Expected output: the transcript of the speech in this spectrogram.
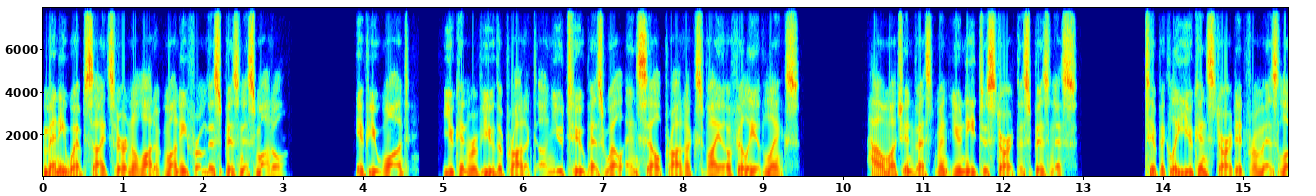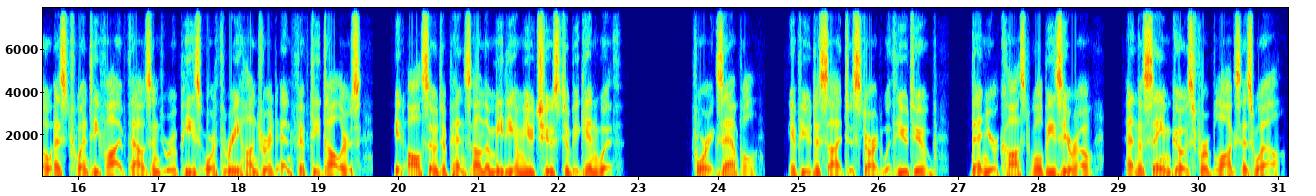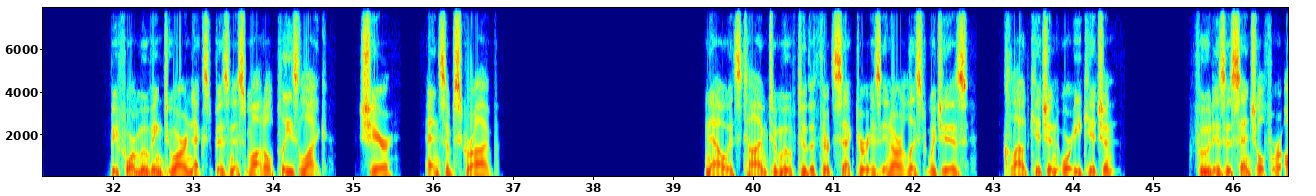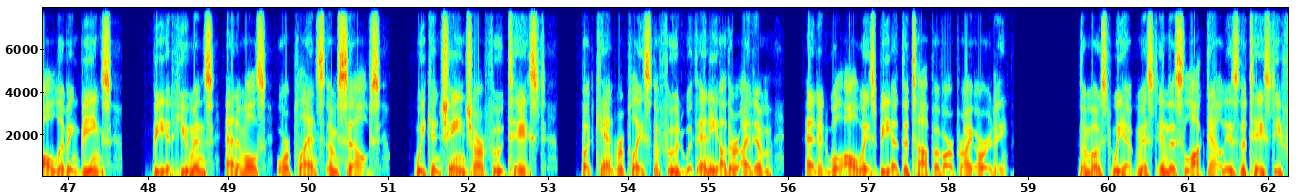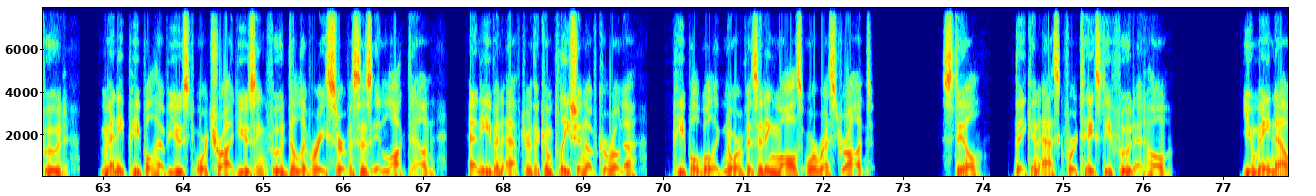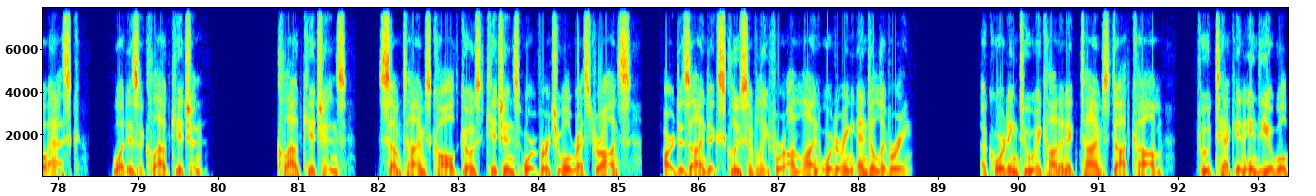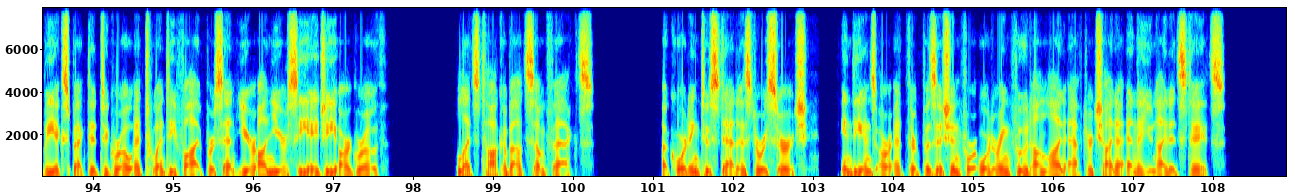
Many websites earn a lot of money from this business model. If you want, you can review the product on YouTube as well and sell products via affiliate links. How much investment you need to start this business? Typically you can start it from as low as 25,000 rupees or $350, it also depends on the medium you choose to begin with. For example, if you decide to start with YouTube, then your cost will be zero, and the same goes for blogs as well. Before moving to our next business model please like, share, and subscribe. Now it's time to move to the third sector is in our list which is, Cloud Kitchen or e-kitchen. Food is essential for all living beings, be it humans, animals, or plants themselves, we can change our food taste, but can't replace the food with any other item, and it will always be at the top of our priority. The most we have missed in this lockdown is the tasty food, many people have used or tried using food delivery services in lockdown, and even after the completion of corona, people will ignore visiting malls or restaurant. Still, they can ask for tasty food at home. You may now ask, what is a cloud kitchen? Cloud kitchens, sometimes called ghost kitchens or virtual restaurants, are designed exclusively for online ordering and delivery. According to economictimes.com, food tech in India will be expected to grow at 25% year-on-year CAGR growth. Let's talk about some facts. According to Statista Research, Indians are at third position for ordering food online after China and the United States.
